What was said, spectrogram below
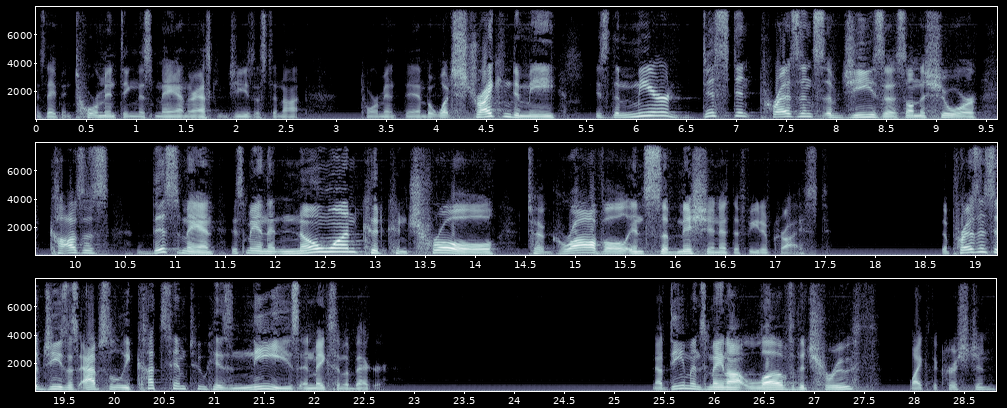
As they've been tormenting this man, they're asking Jesus to not torment them. But what's striking to me is the mere distant presence of Jesus on the shore causes this man, this man that no one could control, to grovel in submission at the feet of Christ. The presence of Jesus absolutely cuts him to his knees and makes him a beggar. Now, demons may not love the truth like the Christian,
